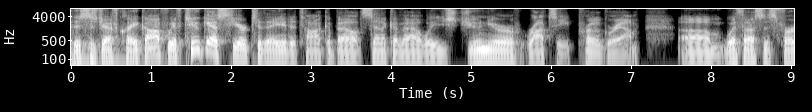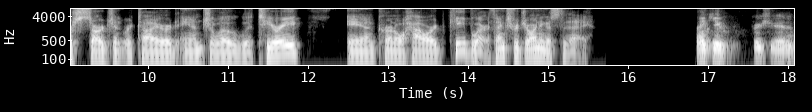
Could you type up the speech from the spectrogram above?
This is Jeff Krakoff. We have two guests here today to talk about Seneca Valley's Junior ROTC program. Um, with us is First Sergeant Retired Angelo Lettiere and Colonel Howard Keebler. Thanks for joining us today. Thank you. Appreciate it.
